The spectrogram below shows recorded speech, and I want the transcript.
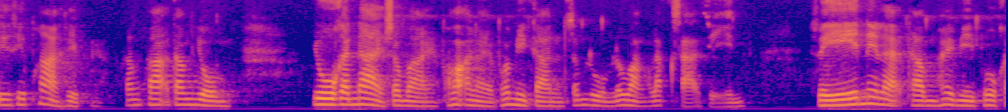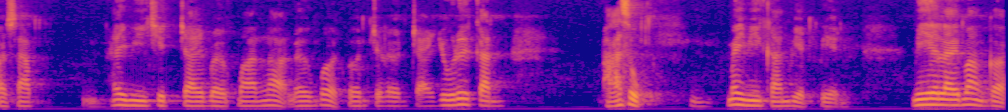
สี่สิบห้าสิบทั้งพระทั้งโยม อยู่กันได้สบาย เพราะอะไร เพราะมีการสำรวมระวังรักษาศีล ศีลนี่แหละทำให้มีโภคทรัพย์ ให้มีจิตใจเบิกบานล่าเริงเบิดเบินเจริญใจอยู่ด้วยกันผาสุขไม่มีการเบียดเบียน มีอะไรบ้างก็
